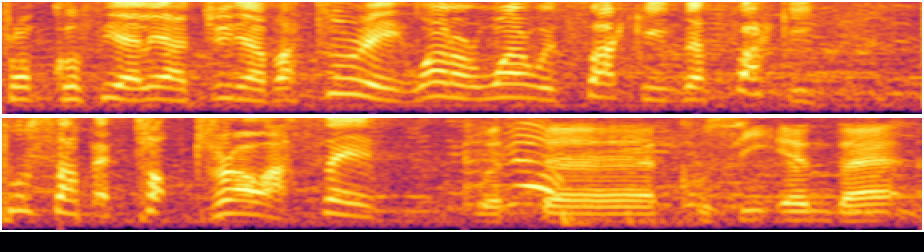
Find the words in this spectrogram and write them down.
from Kofi Elia Jr. Bature one on one with Saki. But Saki pulls up a top drawer save. With the uh, Kusi in there.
